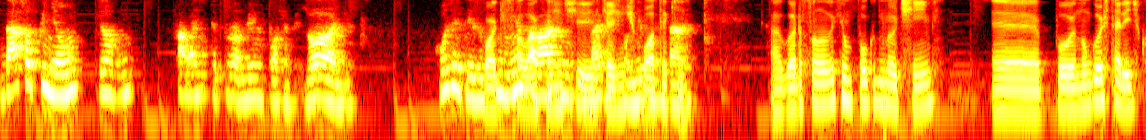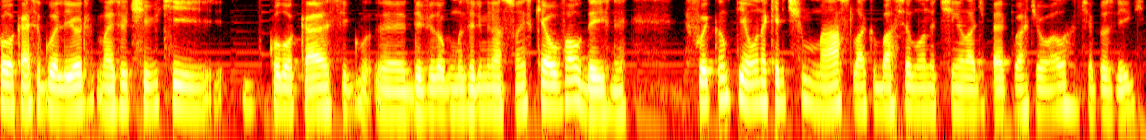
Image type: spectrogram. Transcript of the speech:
Dá sua opinião, que nós vamos falar de talvez no próximo episódio. Com certeza. Pode falar lá que a gente, que a gente bota aqui. comentário. Agora falando aqui um pouco do meu time. É, pô, eu não gostaria de colocar esse goleiro, mas eu tive que colocar esse, é, devido a algumas eliminações, que é o Valdez, né? Foi campeão naquele timaço lá que o Barcelona tinha lá de Pep Guardiola, Champions League.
